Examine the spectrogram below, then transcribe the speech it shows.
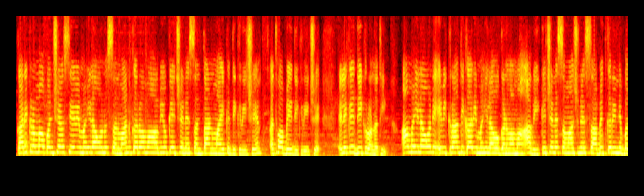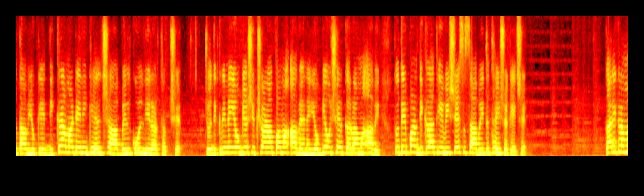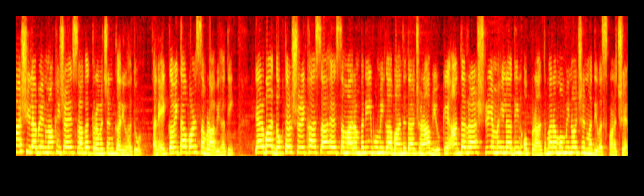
કાર્યક્રમમાં પંચ્યાસી એવી મહિલાઓનું સન્માન કરવામાં આવ્યું કે જેને સંતાનમાં એક દીકરી છે અથવા બે દીકરી છે. એટલે કે દીકરો નથી. આ મહિલાઓને એવી ક્રાંતિકારી મહિલાઓ ગણવામાં આવી કે જેને સમાજને સાબિત કરીને બતાવ્યું કે દીકરા માટેની ઘેલછા બિલકુલ નિરર્થક છે. જો દીકરીને યોગ્ય શિક્ષણ આપવામાં આવે અને યોગ્ય ઉછેર કરવામાં આવે, તો તે પણ દીકરાથી વિશેષ સાબિત થઈ શકે છે. કાર્યક્રમમાં શીલાબેન માખીજાએ સ્વાગત પ્રવચન કર્યું હતું અને એક કવિતા પણ સંભળાવી હતી. ત્યારબાદ ડોક્ટર સુરેખા શાહે સમારંભની ભૂમિકા બાંધતા જણાવ્યું કે આંતરરાષ્ટ્રીય મહિલા દિન ઉપરાંત મારા મમ્મીનો જન્મદિવસ પણ છે.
